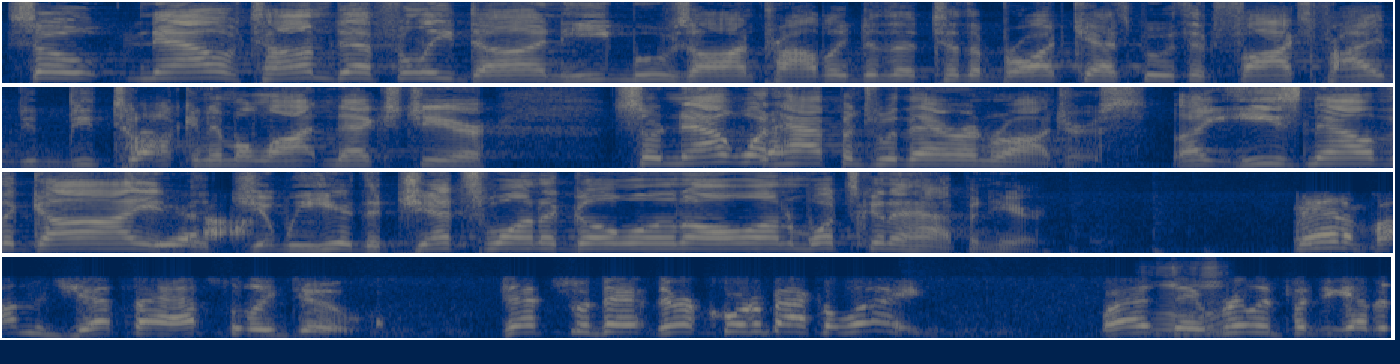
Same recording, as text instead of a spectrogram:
So now Tom definitely done. He moves on probably to the to the broadcast booth at Fox. Probably be talking to him a lot next year. So now what happens with Aaron Rodgers? Like he's now the guy, and yeah. the, we hear the Jets want to go on all on. What's going to happen here? Man, if I'm the Jets, I absolutely do. Jets, they're, they're a quarterback away. Right? Mm-hmm. They really put together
